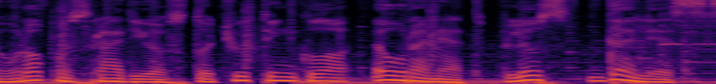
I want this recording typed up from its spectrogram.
Europos radijos stočių tinklo Euronet Plus dalis.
